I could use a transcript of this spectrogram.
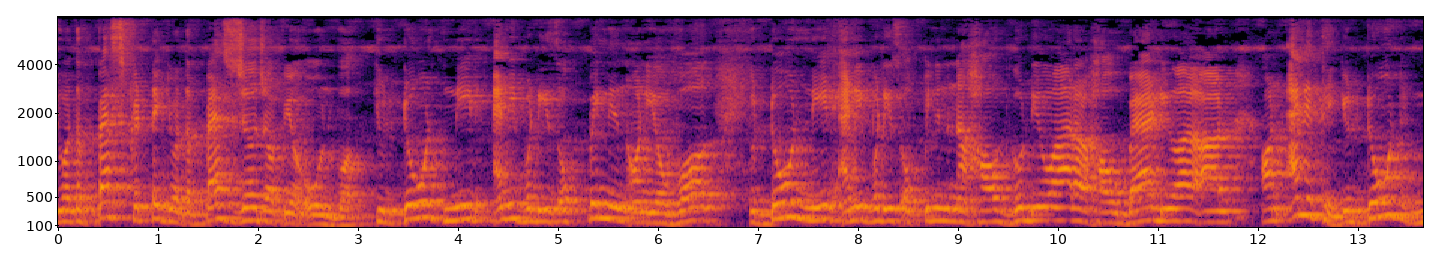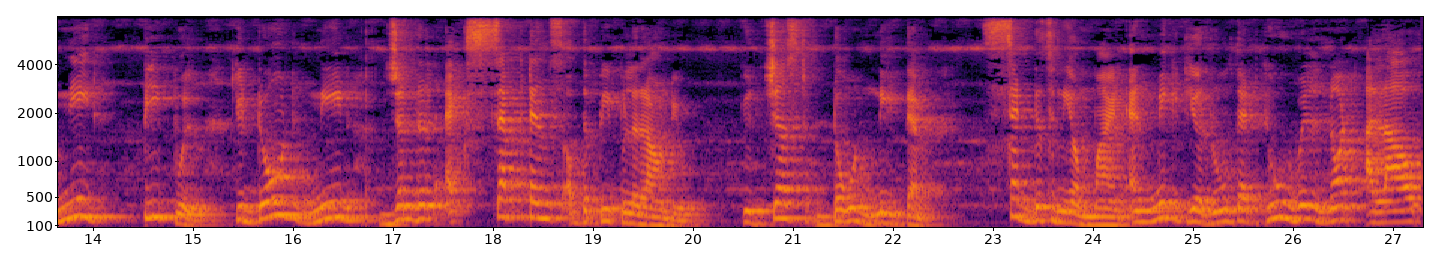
you are the best critic, you are the best judge of your own work. You don't need anybody's opinion on your work. You don't need anybody's opinion on how good you are or how bad you are on, on anything. You don't need people. You don't need general acceptance of the people around you. You just don't need them set this in your mind and make it your rule that you will not allow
